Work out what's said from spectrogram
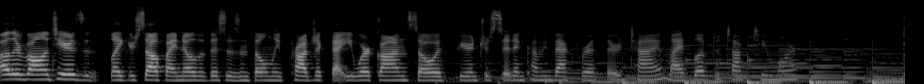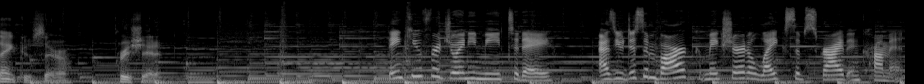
other volunteers like yourself, I know that this isn't the only project that you work on. So if you're interested in coming back for a third time, I'd love to talk to you more. Thank you, Sarah. Appreciate it. Thank you for joining me today. As you disembark, make sure to like, subscribe, and comment.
